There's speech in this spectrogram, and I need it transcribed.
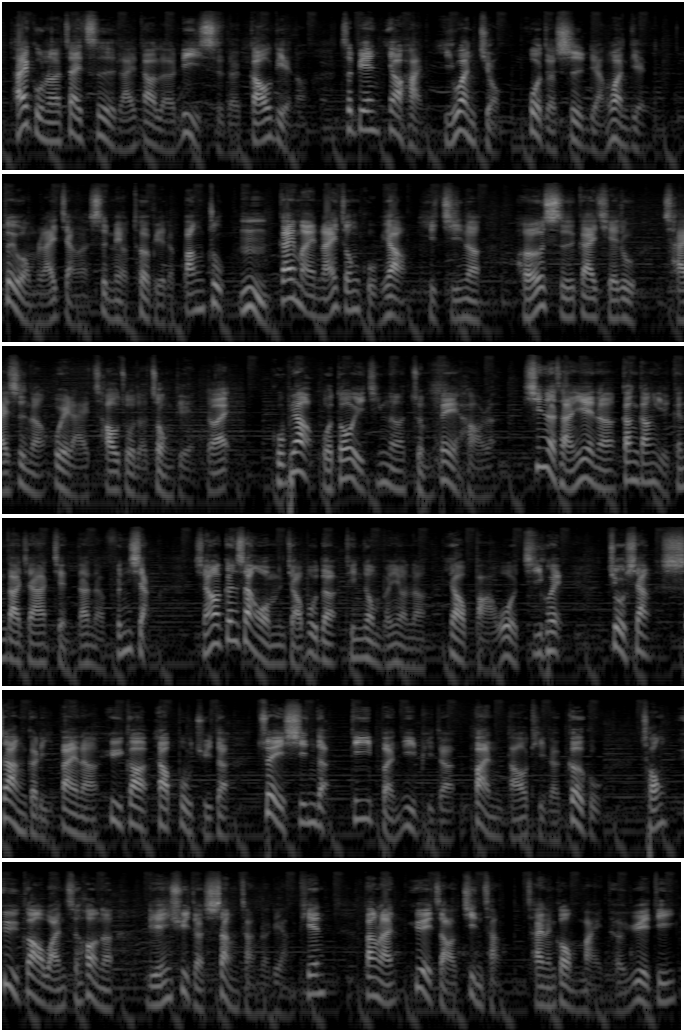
台股呢，再次来到了历史的高点哦，这边要喊一万九或者是两万点，对我们来讲呢是没有特别的帮助。嗯，该买哪一种股票，以及呢何时该切入，才是呢未来操作的重点。对。股票我都已经呢准备好了，新的产业呢，刚刚也跟大家简单的分享。想要跟上我们脚步的听众朋友呢，要把握机会。就像上个礼拜呢预告要布局的最新的低本一笔的半导体的个股，从预告完之后呢，连续的上涨了两天。当然，越早进场才能够买得越低。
